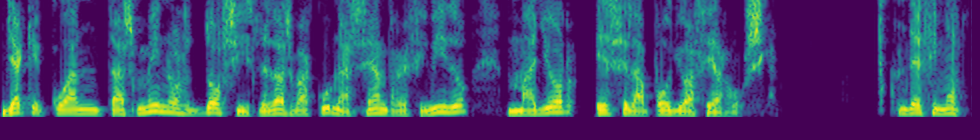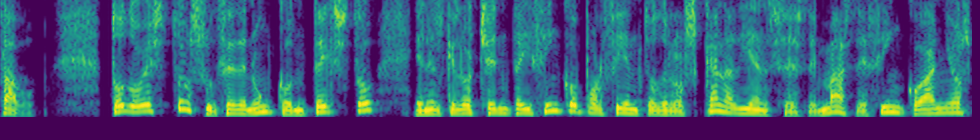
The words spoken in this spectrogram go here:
ya que cuantas menos dosis de las vacunas se han recibido, mayor es el apoyo hacia Rusia. Décimo octavo. Todo esto sucede en un contexto en el que el 85% de los canadienses de más de 5 años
